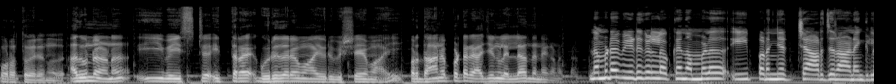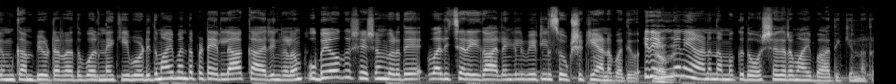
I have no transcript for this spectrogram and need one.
പുറത്തു വരുന്നത്. അതുകൊണ്ടാണ് ഈ വേസ്റ്റ് ഇത്ര ഗുരുതരമായ ഒരു വിഷയമായി പ്രധാനപ്പെട്ട രാജ്യങ്ങളെല്ലാം തന്നെ കണക്കാക്കുന്നത്. നമ്മുടെ വീടുകളിലൊക്കെ നമ്മൾ ഈ പറഞ്ഞ ചാർജർ ആണെങ്കിലും കമ്പ്യൂട്ടർ അതുപോലെ തന്നെ കീബോർഡ് ഇതുമായി ബന്ധപ്പെട്ട എല്ലാ കാര്യങ്ങളും ഉപയോഗശേഷം വെറുതെ വലിച്ചെറിയുക അല്ലെങ്കിൽ വീട്ടിൽ സൂക്ഷിക്കുകയാണ് പതിവ്. ഇത് എങ്ങനെയാണ് നമുക്ക് ദോഷകരമായി ബാധിക്കുന്നത്?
